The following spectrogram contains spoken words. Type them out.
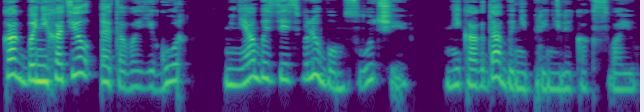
как бы не хотел этого Егор, меня бы здесь в любом случае никогда бы не приняли как свою.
